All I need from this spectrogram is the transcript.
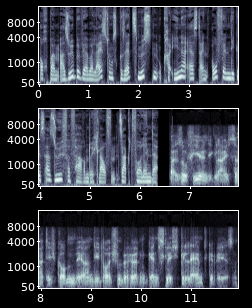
auch beim Asylbewerberleistungsgesetz müssten Ukrainer erst ein aufwendiges Asylverfahren durchlaufen, sagt Vorländer. Bei so vielen, die gleichzeitig kommen, wären die deutschen Behörden gänzlich gelähmt gewesen.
